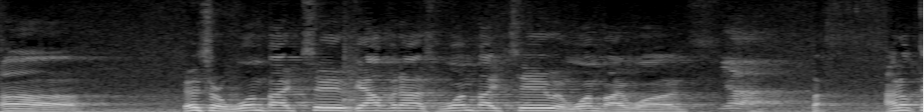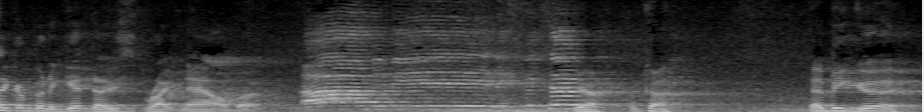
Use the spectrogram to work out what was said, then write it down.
uh, those are one by two, galvanized one by two and one by ones. Yeah. But I don't think I'm gonna get those right now, but Ah, maybe next week, sir. yeah, okay. That'd be good.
